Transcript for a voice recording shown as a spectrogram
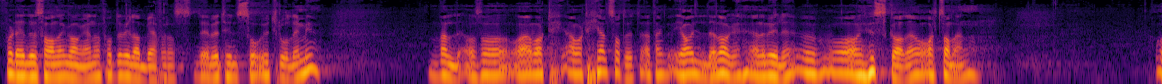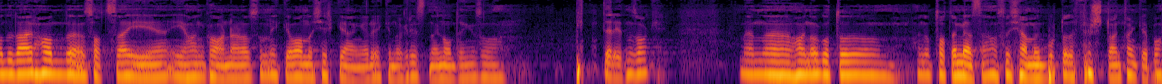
for det du sa den gangen, og for at du ville be for oss. Det betydde så utrolig mye. Veldig, altså, og jeg ble, jeg ble, helt satt ut. Jeg tenkte i alle dager, er det mulig? Og han huska det, og alt sammen. Og det der hadde satt seg i, i han karen der som ikke var noen kirkegjenger og ikke noen kristen. eller noen ting, Så bitte liten sak. Men uh, han har gått og, han har tatt det med seg, og så kommer han bort, og det første han tenker på,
